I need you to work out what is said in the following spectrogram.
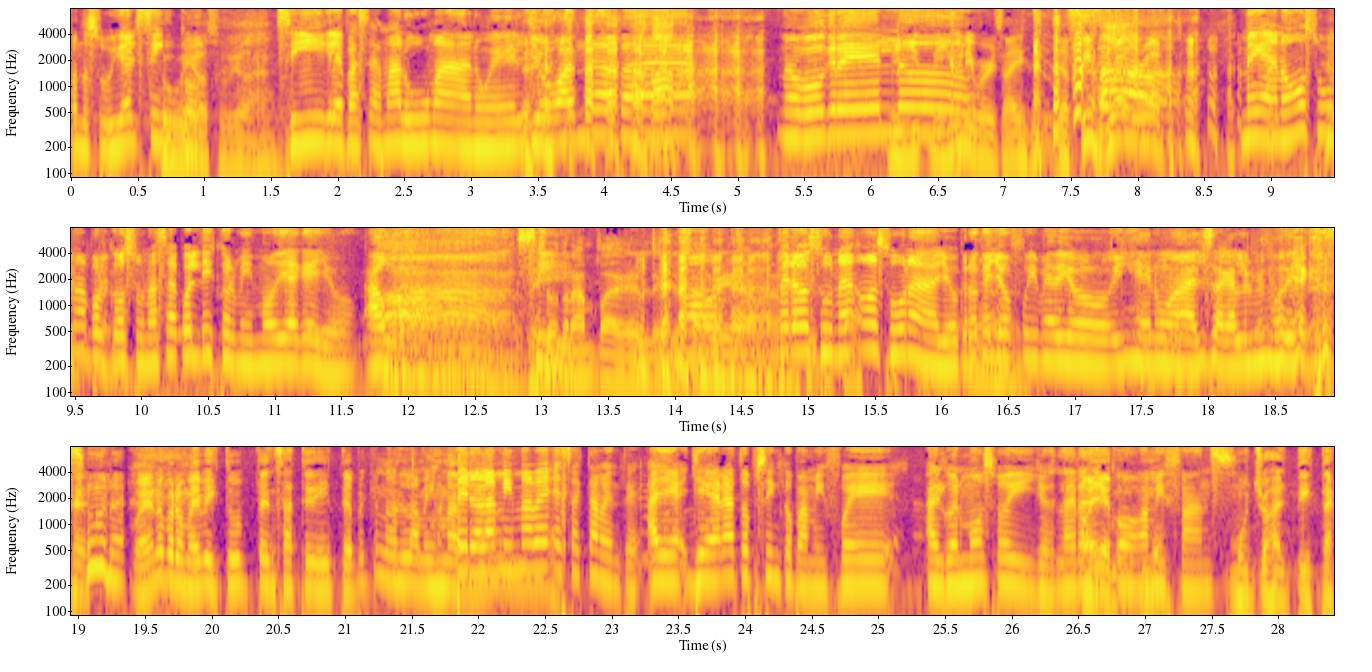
cuando subió al 5, Subió, subió. ajá. sí, que le pasé a Maluma, Anuel, yo anda pa, no puedo mi, creerlo. mi universe ahí. The fifth runner up. Me ganó Osuna porque Osuna sacó el disco el mismo día que yo. Aura. Ah, Sí. Hizo trampa él, él sabía. mano, Pero Osuna, Osuna, yo creo que yo fui medio ingenua al sacarlo el mismo día que Osuna. Bueno, pero maybe tú pensaste y dijiste, porque no es la misma. Pero la misma vez, exactamente, a llegar a top 5 para mí fue algo hermoso y yo le agradezco a mis fans. Muchos artistas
